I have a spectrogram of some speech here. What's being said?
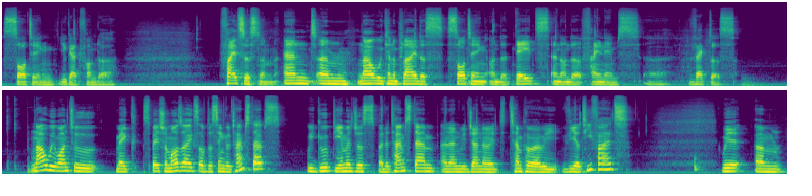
sorting you get from the file system. And um, now we can apply this sorting on the dates and on the file names uh, vectors. Now we want to make spatial mosaics of the single time steps. We group the images by the timestamp and then we generate temporary VRT files. We um,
